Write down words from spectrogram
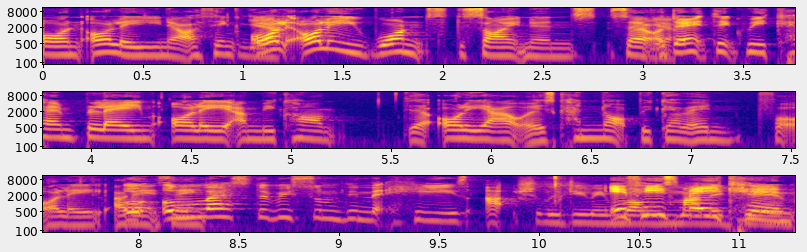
on Ole. You know, I think Yeah. Ole, Ole wants the signings, so I don't think we can blame Ole, and we can't the Ole outers cannot be going for Ole. I don't think. Unless there is something that he's actually doing if wrong he's making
